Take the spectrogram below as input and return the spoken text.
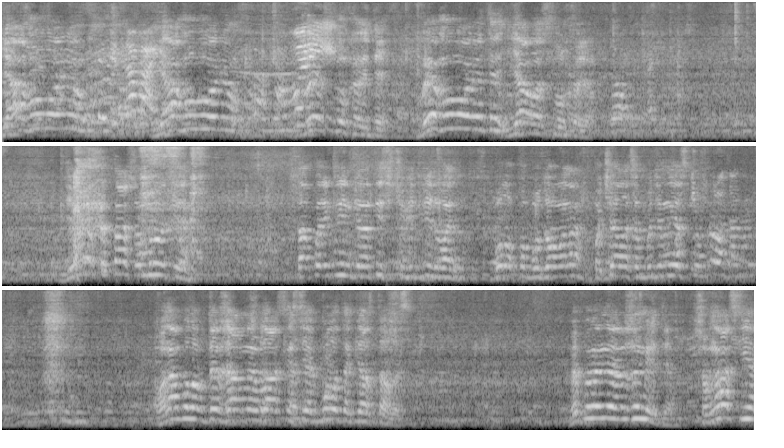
Я говорю, Давай. я говорю, ви слухаєте. Ви говорите, я вас слухаю. В 91 році та поліклініка на тисячу відвідувань була побудована, почалося будівництво. Вона була в державній власності, як було, так і осталося. Ви повинні розуміти, що в нас є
